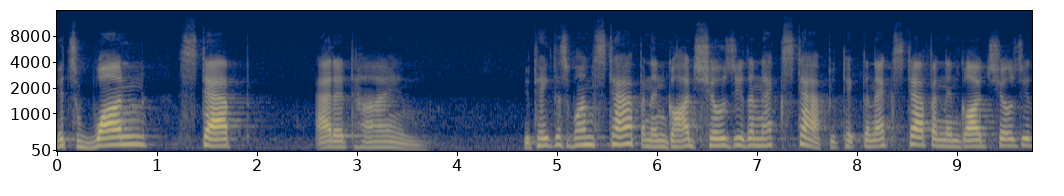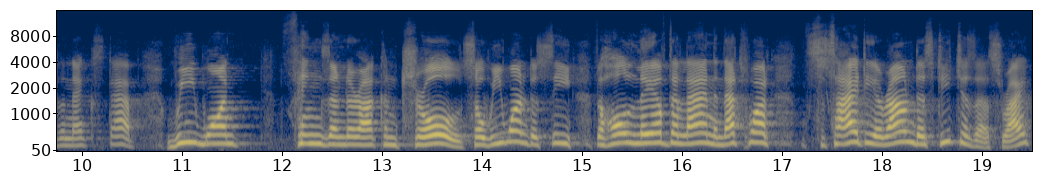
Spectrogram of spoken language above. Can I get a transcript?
It's one step at a time. You take this one step, and then God shows you the next step. You take the next step, and then God shows you the next step. We want things under our control. So we want to see the whole lay of the land, and that's what society around us teaches us, right?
